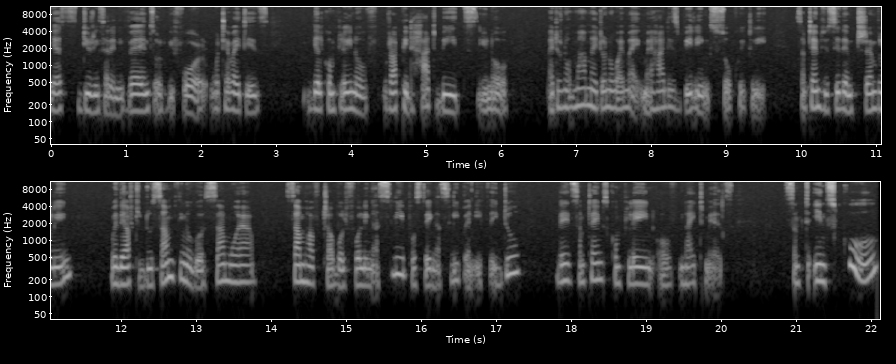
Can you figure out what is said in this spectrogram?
yes, during certain events or before, whatever it is. They'll complain of rapid heartbeats, you know. I don't know, mom, I don't know why my, my heart is beating so quickly. Sometimes you see them trembling when they have to do something or go somewhere. Some have trouble falling asleep or staying asleep, and if they do, they sometimes complain of nightmares. In school,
